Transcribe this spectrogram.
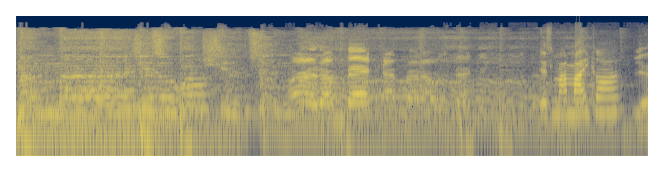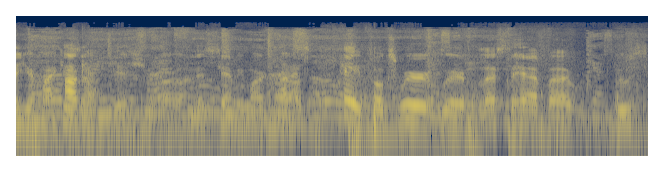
Mama, I just want you to All right, I'm back. I thought I was back before. Is my mic on? Yeah, your mic is Okay. on. Yes, you are on. That's Tammy Martin Rouse. Hey, folks, we're we're blessed to have uh, Ruth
